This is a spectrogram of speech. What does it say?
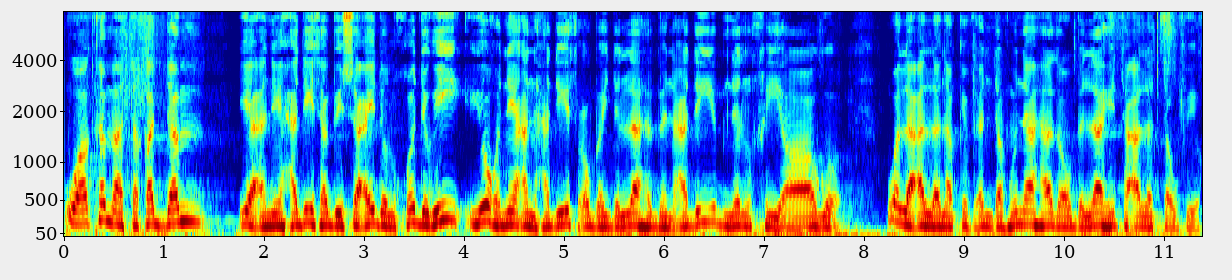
وكما تقدم يعني حديث أبي سعيد الخدري يغني عن حديث عبيد الله بن عدي بن الخيار. ولعل نقف عند هنا. هذا وبالله تعالى التوفيق.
